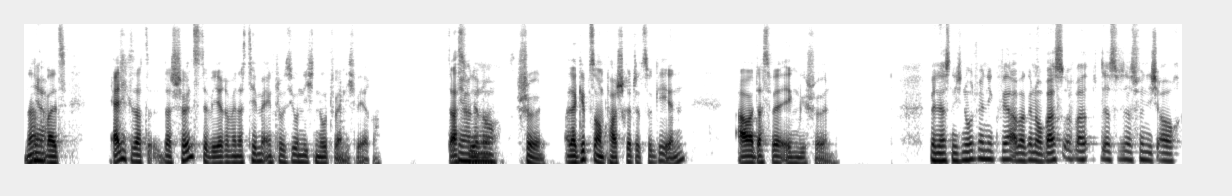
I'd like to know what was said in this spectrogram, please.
Ne? Ja. Weil es, ehrlich gesagt, das Schönste wäre, wenn das Thema Inklusion nicht notwendig wäre. Das ja, wäre genau. schön. Und da gibt es noch ein paar Schritte zu gehen, aber das wäre irgendwie schön. Wenn das nicht notwendig wäre, aber genau, was, was das, das finde ich auch.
